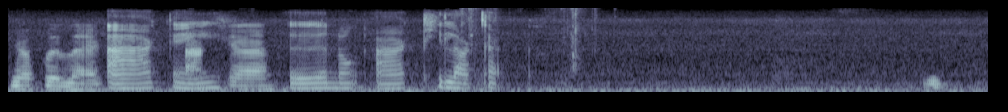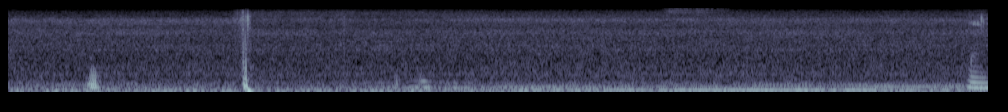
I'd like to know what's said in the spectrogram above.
เรียกเป็นอะไรอาร์คไงอาร์คใช่ปะเออ น้องอาร์คที่รักอะมึง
